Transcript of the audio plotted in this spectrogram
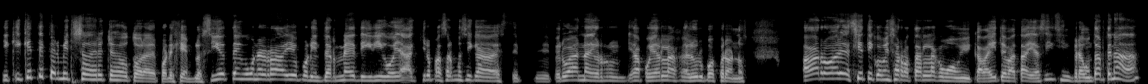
¿y qué te permite esos derechos de autor? Por ejemplo, si yo tengo una radio por internet y digo, ya, quiero pasar música este, eh, peruana y apoyarla a los grupos peruanos, agarro área 7 y comienzo a rotarla como mi caballito de batalla, así, sin preguntarte nada,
